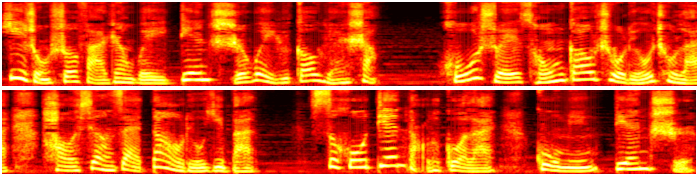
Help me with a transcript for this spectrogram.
一种说法认为滇池位于高原上，湖水从高处流出来，好像在倒流一般，似乎颠倒了过来，故名滇池。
